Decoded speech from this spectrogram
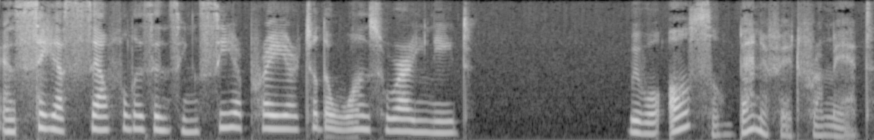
and say a selfless and sincere prayer to the ones who are in need, we will also benefit from it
